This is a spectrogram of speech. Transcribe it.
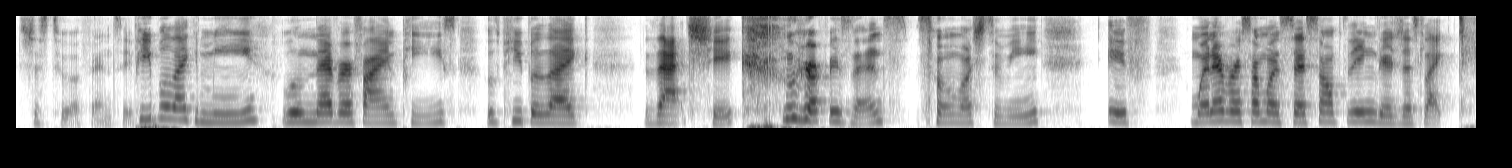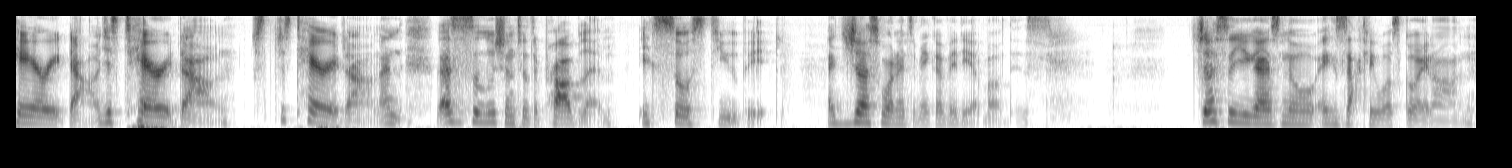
It's just too offensive. People like me will never find peace with people like that chick who represents so much to me. If whenever someone says something they just like tear it down. Just tear it down. Just, just tear it down. And that's the solution to the problem. It's so stupid. I just wanted to make a video about this. Just so you guys know exactly what's going on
